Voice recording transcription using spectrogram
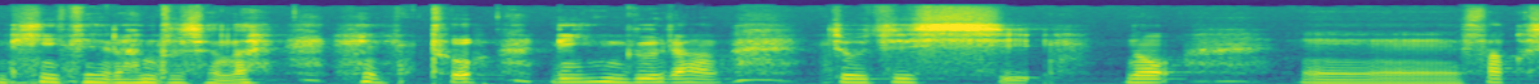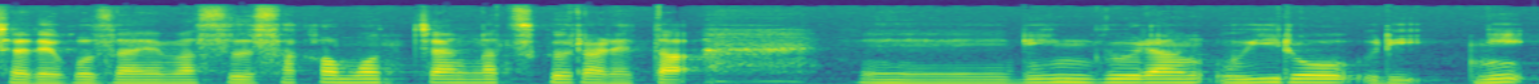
ーデランドじゃない、えっと、リングラン女子誌の、えー作者でございます坂本ちゃんが作られた、えーリングランウイロウ売りに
